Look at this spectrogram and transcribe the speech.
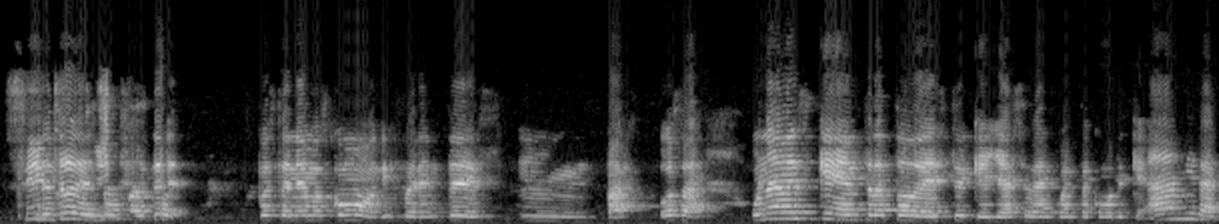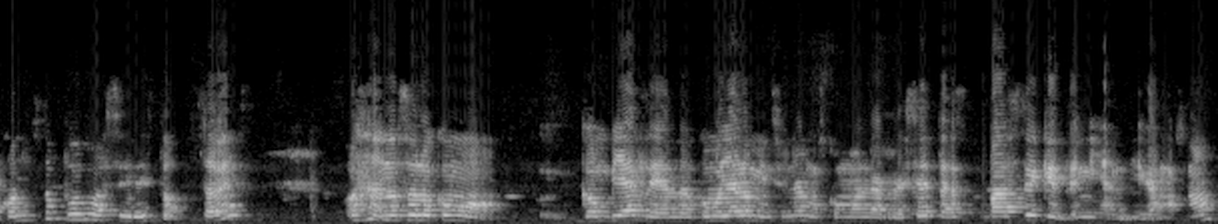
Sí, Dentro de esa parte pues tenemos como diferentes, mm, o sea, una vez que entra todo esto y que ya se dan cuenta como de que, ah, mira, con esto puedo hacer esto, ¿sabes? O sea, no solo como cambiarle, como ya lo mencionamos, como las recetas base que tenían, digamos, ¿no?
